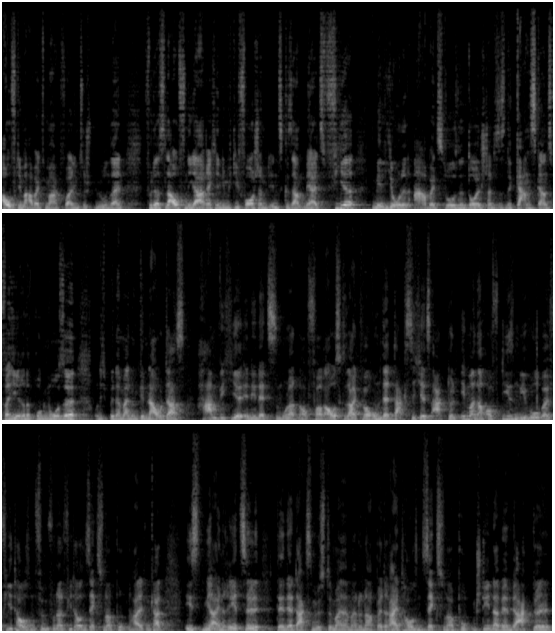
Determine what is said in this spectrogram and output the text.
auf dem Arbeitsmarkt vor allem zu spüren sein. Für das laufende Jahr rechnen nämlich die Forscher mit insgesamt mehr als 4 Millionen Arbeitslosen in Deutschland. Das ist eine ganz, ganz verheerende Prognose. Und ich bin der Meinung, genau das haben wir hier in den letzten Monaten auch vorausgesagt. Warum der DAX sich jetzt aktuell immer noch auf diesem Niveau bei 4.500, 4.600 Punkten halten kann, ist mir ein Rätsel denn der DAX müsste meiner Meinung nach bei 3600 Punkten stehen. Da wären wir aktuell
